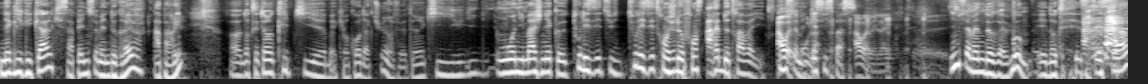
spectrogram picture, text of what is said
Neg Lyrical qui s'appelle Une semaine de grève à Paris. Euh, donc, c'était un clip qui, euh, bah, qui est encore d'actu, en fait. hein, qui, où on imaginait que tous les, études, tous les étrangers de France arrêtent de travailler. Ah Une ouais, semaine, qu'est-ce qui se passe? Ah ouais, là, écoute. Une semaine de grève, boum. Et donc, c'était ça.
